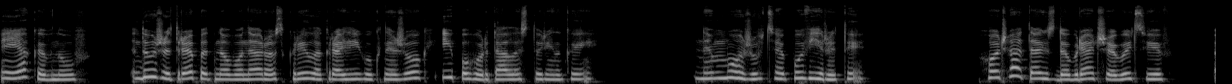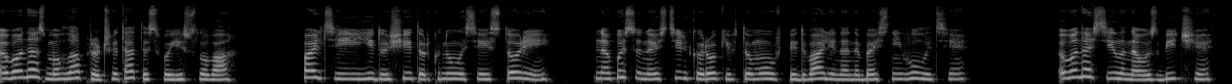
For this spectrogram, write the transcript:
Я кивнув. Дуже трепетно вона розкрила крадійку книжок і погортала сторінки. Не можу в це повірити. Хоча текст добряче вицвів, вона змогла прочитати свої слова. Пальці її душі торкнулися історії, написаної стільки років тому в підвалі на небесній вулиці. Вона сіла на узбіччі,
